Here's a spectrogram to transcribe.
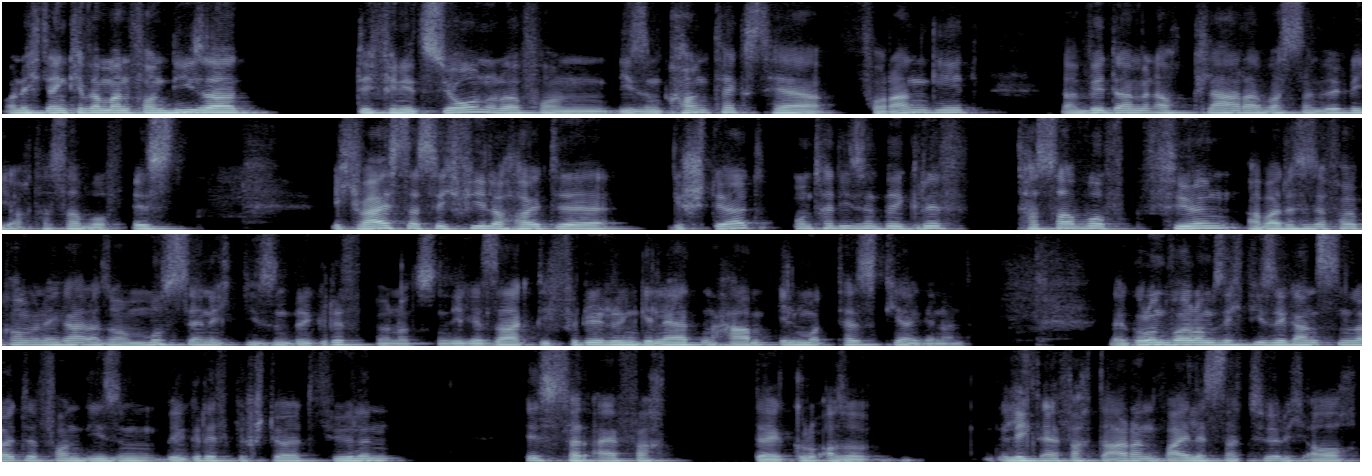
Und ich denke, wenn man von dieser Definition oder von diesem Kontext her vorangeht, dann wird damit auch klarer, was dann wirklich auch Tasawwuf ist. Ich weiß, dass sich viele heute gestört unter diesem Begriff Tasawwuf fühlen, aber das ist ja vollkommen egal. Also man muss ja nicht diesen Begriff benutzen. Wie gesagt, die früheren Gelehrten haben Ilmut Tezkia genannt. Der Grund, warum sich diese ganzen Leute von diesem Begriff gestört fühlen, ist halt einfach der, also liegt einfach daran, weil es natürlich auch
